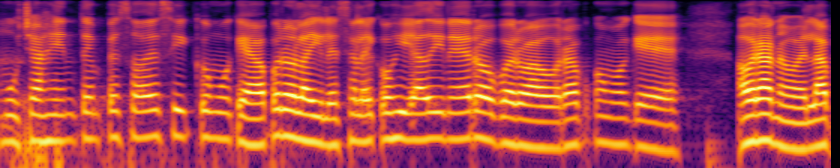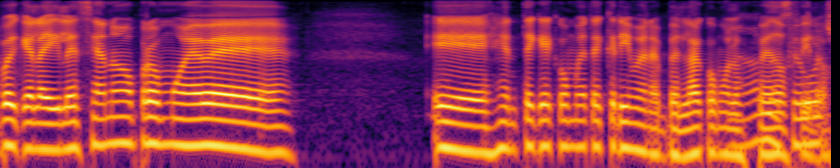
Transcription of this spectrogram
mucha gente empezó a decir como que, ah, pero la iglesia le cogía dinero, pero ahora como que, ahora no, ¿verdad? Porque la iglesia no promueve eh, gente que comete crímenes, ¿verdad? Como los ese pedófilos.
